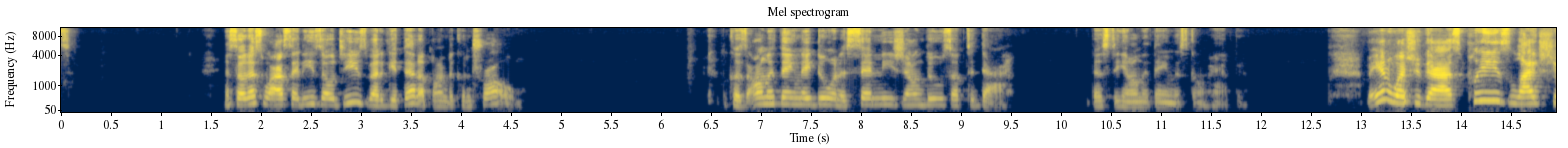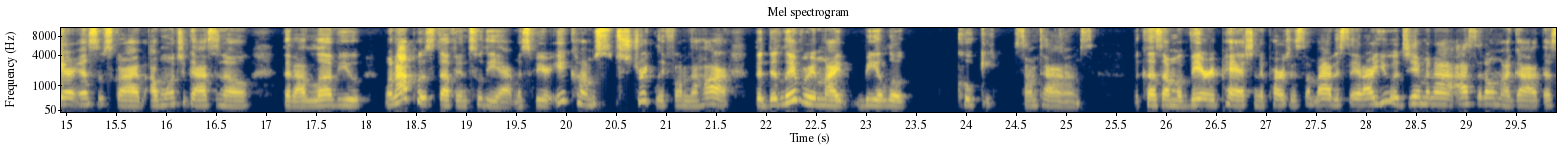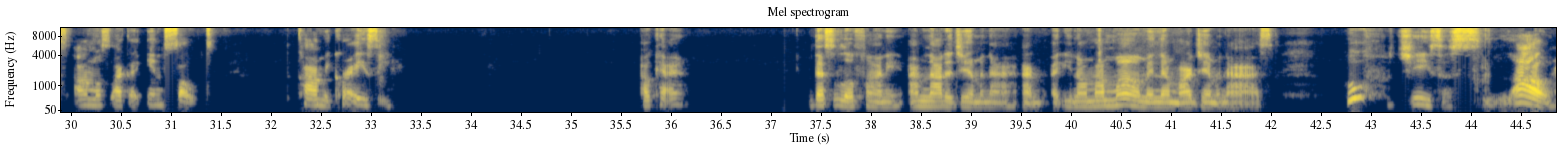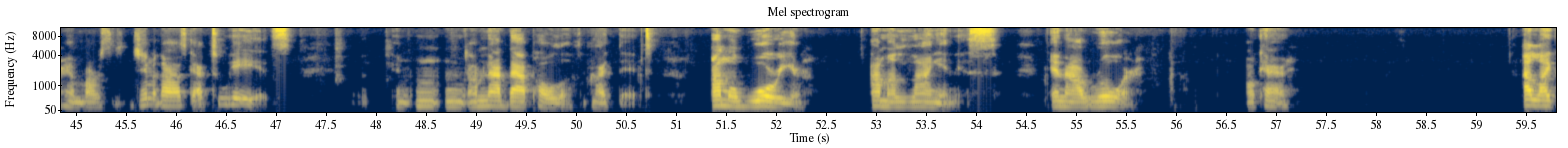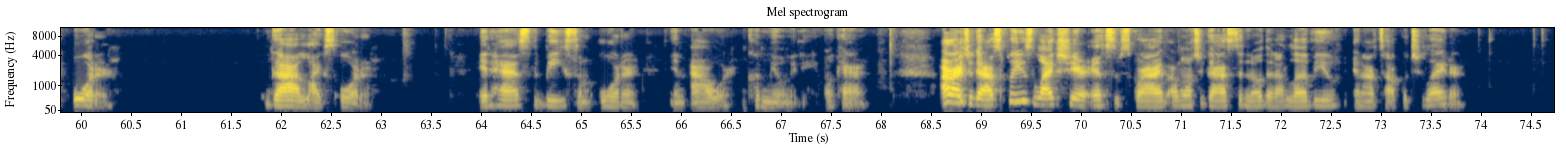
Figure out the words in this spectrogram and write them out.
And so that's why I say these OGs better get that up under control. Because the only thing they doing is setting these young dudes up to die. That's the only thing that's going to happen. But anyways, you guys, please like, share, and subscribe. I want you guys to know that I love you. When I put stuff into the atmosphere, it comes strictly from the heart. The delivery might be a little kooky sometimes because I'm a very passionate person. Somebody said, Are you a Gemini? I said, Oh my God, that's almost like an insult. Call me crazy. Okay. That's a little funny. I'm not a Gemini. I'm, you know, my mom and them are Geminis. Whew, Jesus, Lord have mercy. Gemini's got two heads. And I'm not bipolar like that. I'm a warrior. I'm a lioness. And I roar. Okay. I like order. God likes order. It has to be some order in our community. Okay. All right, you guys, please like, share, and subscribe. I want you guys to know that I love you, and I'll talk with you later.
